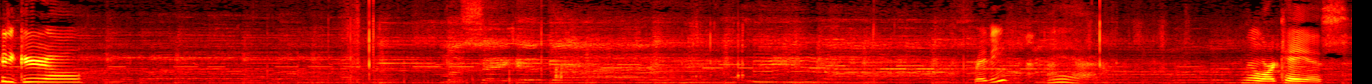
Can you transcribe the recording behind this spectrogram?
Pretty girl. Ready? Yeah. No, Arceus.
